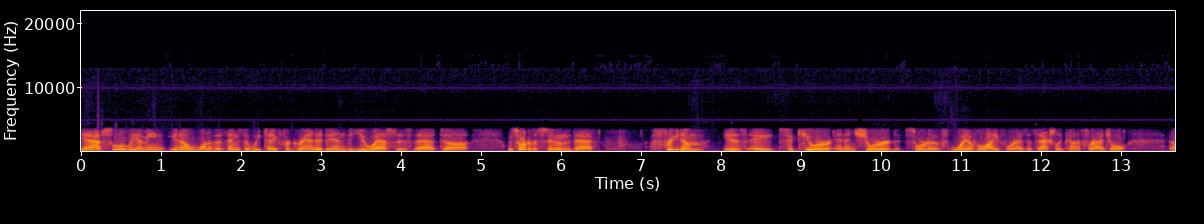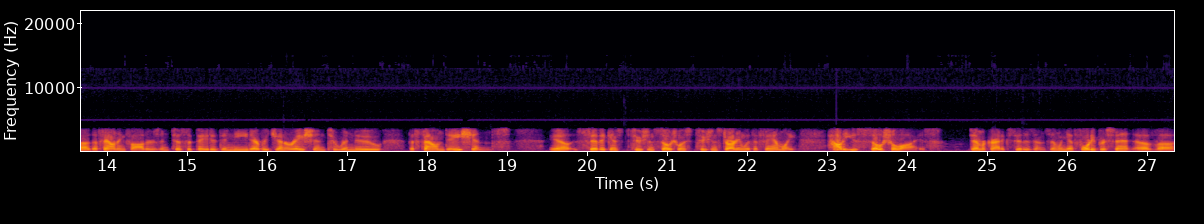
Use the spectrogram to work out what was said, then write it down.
Yeah, absolutely. I mean, you know, one of the things that we take for granted in the U.S. is that uh, we sort of assume that freedom is a secure and insured sort of way of life, whereas it's actually kind of fragile uh, the founding fathers anticipated the need every generation to renew the foundations, you know, civic institutions, social institutions, starting with the family. How do you socialize democratic citizens? And when you have 40% of uh,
